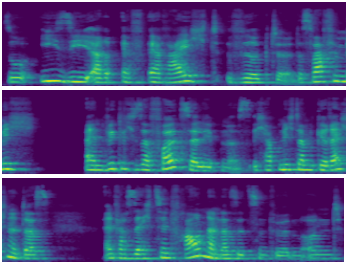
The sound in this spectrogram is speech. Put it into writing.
so easy er, er, erreicht wirkte. Das war für mich ein wirkliches Erfolgserlebnis. Ich habe nicht damit gerechnet, dass einfach 16 Frauen dann da sitzen würden und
